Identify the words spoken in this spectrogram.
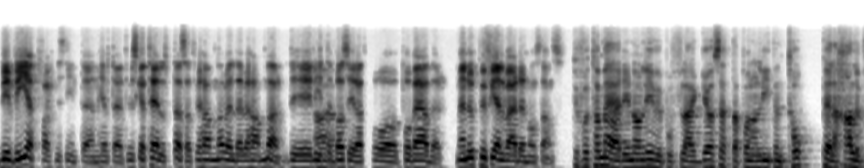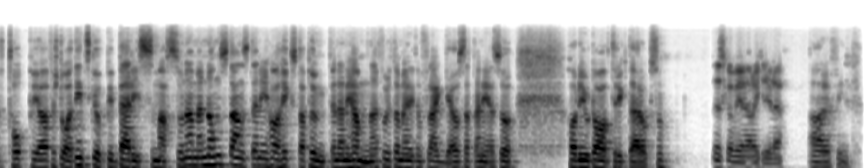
vi vet faktiskt inte än helt ärligt. Vi ska tälta så att vi hamnar väl där vi hamnar. Det är lite ja. baserat på, på väder. Men uppe i fjällvärlden någonstans. Du får ta med dig någon Liverpool-flagga och sätta på någon liten topp eller halvtopp. Jag förstår att ni inte ska upp i bergsmassorna men någonstans där ni har högsta punkten där ni hamnar får du ta med en liten flagga och sätta ner så har du gjort avtryck där också. Det ska vi göra Krille. Ja, det är fint.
